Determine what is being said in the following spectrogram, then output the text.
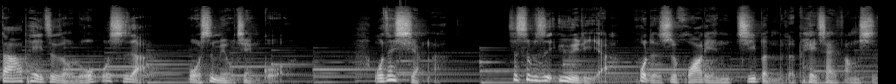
搭配这种萝卜丝啊，我是没有见过。我在想啊，这是不是玉里啊，或者是花莲基本的配菜方式？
